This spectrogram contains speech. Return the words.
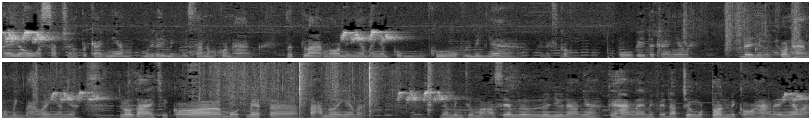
Hello, what's up? Chào tất cả anh em. Mới đây mình mới săn được một con hàng. Rất là ngon anh em, anh em cùng khu hộp với mình nhá. Let's go. Ok tất cả anh em ơi. Đây là con hàng mà mình bảo với anh em nhá. Nó dài chỉ có 1m8 à, thôi anh em ạ. Để mình thử mở xem nó như nào nhá. Cái hàng này mình phải đặt trước một tuần mới có hàng đấy anh em ạ.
